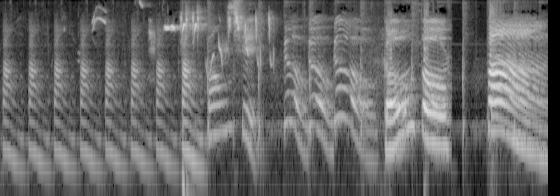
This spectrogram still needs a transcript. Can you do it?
棒棒棒棒棒棒棒棒工去，Go Go Go Go for fun！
